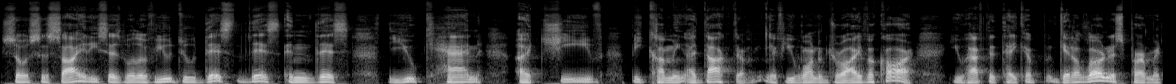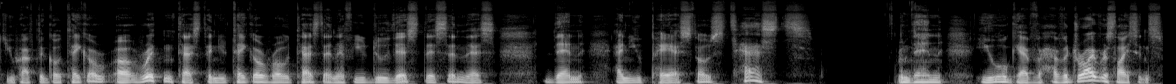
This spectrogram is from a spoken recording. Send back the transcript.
So society says, well, if you do this, this, and this, you can achieve becoming a doctor. If you want to drive a car, you have to take a get a learner's permit. You have to go take a, a written test, and you take a road test. And if you do this, this, and this, then and you pass those tests, then you will have, have a driver's license.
